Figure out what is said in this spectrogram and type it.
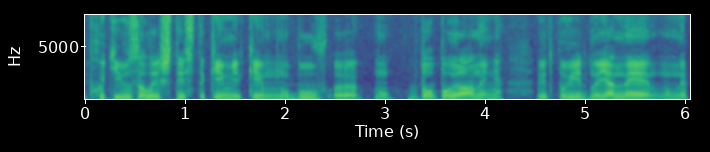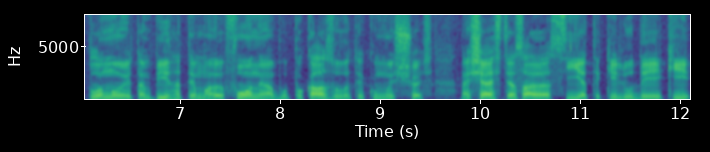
б хотів залишитись таким, яким ну, був е, ну, до поранення. Відповідно, я не, ну, не планую там бігати марафони або показувати комусь щось. На щастя, зараз є такі люди, які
